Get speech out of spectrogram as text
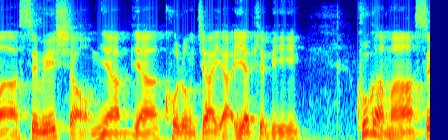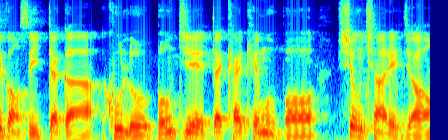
မှာစစ်ဝေးရှောင်အများပြားခိုလုံကြရာအရက်ဖြစ်ပြီးခုခါမှာစစ်ကောင်စီတပ်ကအခုလိုဘုံကျဲတိုက်ခိုက်ခဲ့မှုပေါ်ရှုံချတဲ့အကြောင်း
